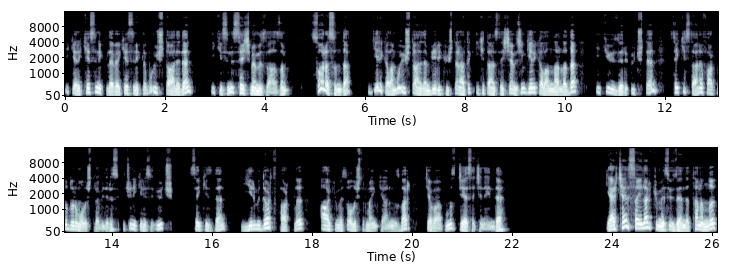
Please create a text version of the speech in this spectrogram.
bir kere kesinlikle ve kesinlikle bu 3 taneden ikisini seçmemiz lazım. Sonrasında geri kalan bu 3 taneden 1, 2, 3'ten artık 2 tane seçeceğimiz için geri kalanlarla da 2 üzeri 3'ten 8 tane farklı durum oluşturabiliriz. 3'ün ikilisi 3, 8'den 24 farklı A kümesi oluşturma imkanımız var. Cevabımız C seçeneğinde. Gerçel sayılar kümesi üzerinde tanımlı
